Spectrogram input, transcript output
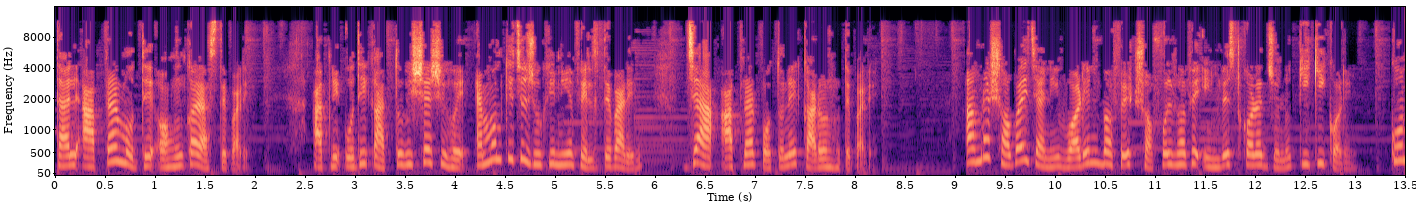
তাহলে আপনার মধ্যে অহংকার আসতে পারে। আপনি অধিক আত্মবিশ্বাসী হয়ে এমন কিছু ঝুঁকি নিয়ে ফেলতে পারেন, যা আপনার পতনের কারণ হতে পারে। আমরা সবাই জানি ওয়ারেন বাফেট সফলভাবে ইনভেস্ট করার জন্য কি কি করেন, কোন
